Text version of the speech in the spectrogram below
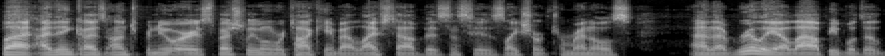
But I think as entrepreneurs, especially when we're talking about lifestyle businesses like short term rentals, uh, that really allow people to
